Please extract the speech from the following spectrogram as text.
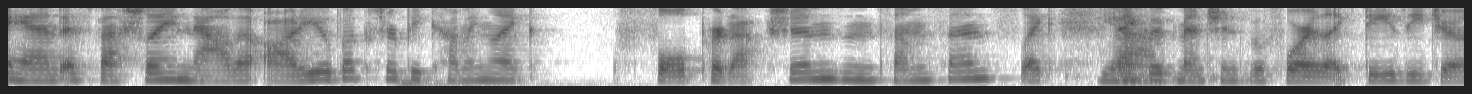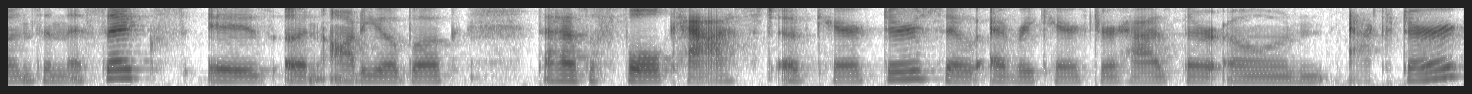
and especially now that audiobooks are becoming like full productions in some sense. Like yeah. I think we've mentioned before, like Daisy Jones and the Six is an audiobook that has a full cast of characters. So every character has their own actor.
